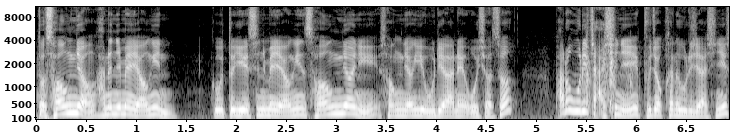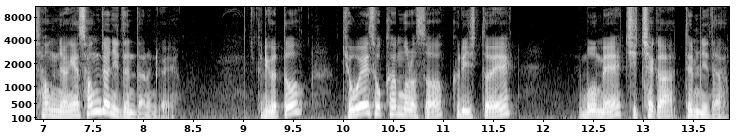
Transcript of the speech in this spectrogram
또 성령 하느님의 영인 그것도 예수님의 영인 성령이 성령이 우리 안에 오셔서 바로 우리 자신이 부족한 우리 자신이 성령의 성전이 된다는 거예요. 그리고 또 교회에 속함으로써 그리스도의 몸의 지체가 됩니다.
